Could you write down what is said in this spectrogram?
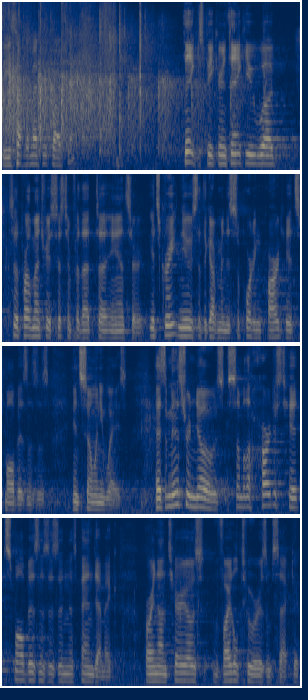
The supplementary question. Thank you, Speaker, and thank you uh, to the parliamentary assistant for that uh, answer. It's great news that the government is supporting hard-hit small businesses in so many ways. As the minister knows, some of the hardest-hit small businesses in this pandemic are in Ontario's vital tourism sector.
